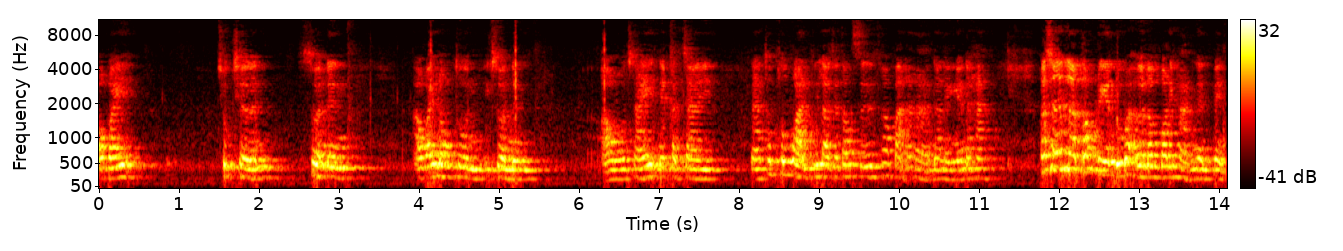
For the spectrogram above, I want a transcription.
เอาไว้ ฉุกเฉิน ส่วนหนึ่งเอาไว้ลงทุนอีกส่วนหนึ่งเอาใช้ในปัจจัยนะทุกๆวันที่เราจะต้องซื้อข้าวปลาอาหารอะไรเงี้ยนะคะ เพราะฉะนั้นเราต้องเรียนรู้ว่าเออเราบริหารเงินเป็น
